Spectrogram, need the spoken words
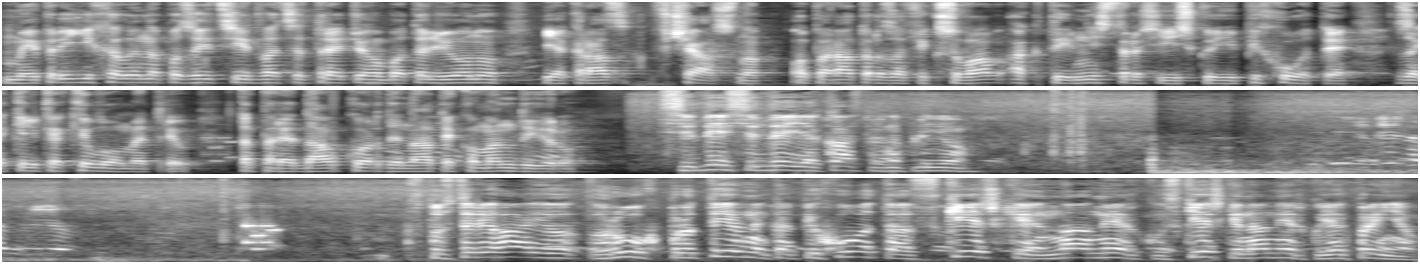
Ми приїхали на позиції 23-го батальйону якраз вчасно. Оператор зафіксував активність російської піхоти за кілька кілометрів та передав координати командиру. Сіди, сіди, я Каспер на прийом. Спостерігаю рух противника, піхота з кишки на нирку, з кишки на нирку, як прийняв.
